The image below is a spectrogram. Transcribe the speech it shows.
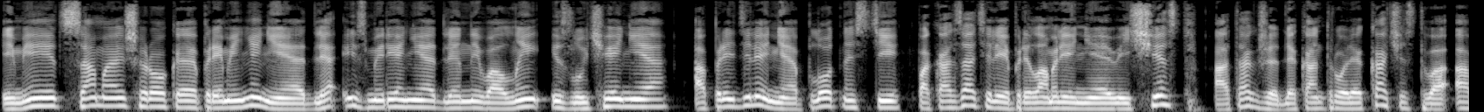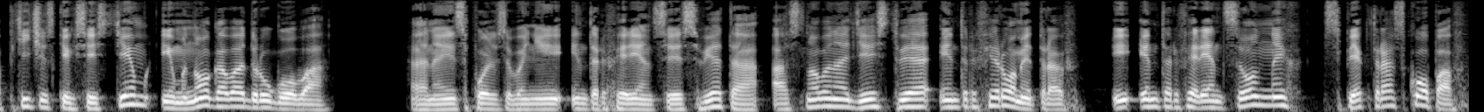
имеет самое широкое применение для измерения длины волны излучения, определения плотности, показателей преломления веществ, а также для контроля качества оптических систем и многого другого. На использовании интерференции света основано действие интерферометров и интерференционных спектроскопов.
